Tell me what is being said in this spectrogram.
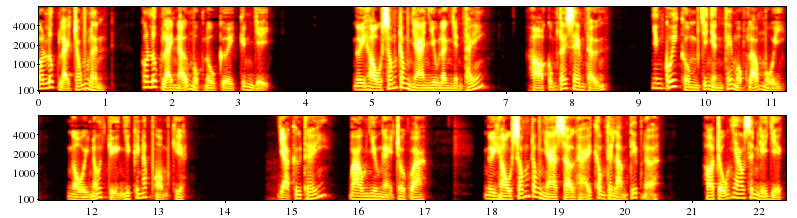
Có lúc lại trống lên, Có lúc lại nở một nụ cười kinh dị. Người hầu sống trong nhà nhiều lần nhìn thấy. Họ cũng tới xem thử. Nhưng cuối cùng chỉ nhìn thấy một lão muội Ngồi nói chuyện với cái nắp hòm kia. Và cứ thế, Bao nhiêu ngày trôi qua, Người hầu sống trong nhà sợ hãi không thể làm tiếp nữa. Họ rủ nhau xin nghỉ việc,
